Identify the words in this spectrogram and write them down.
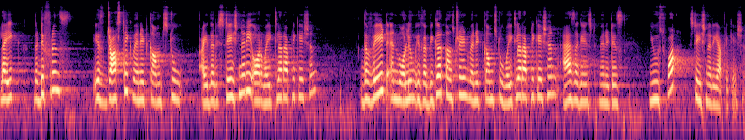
Like the difference is drastic when it comes to either stationary or vehicular application. The weight and volume is a bigger constraint when it comes to vehicular application as against when it is used for stationary application.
